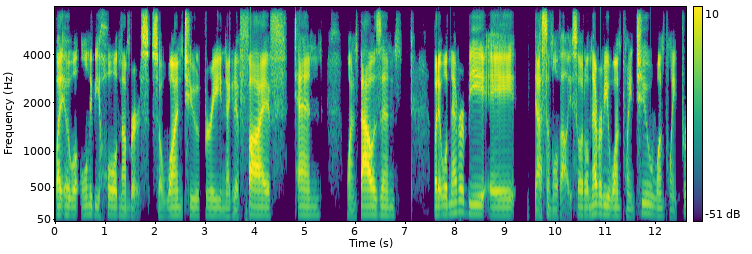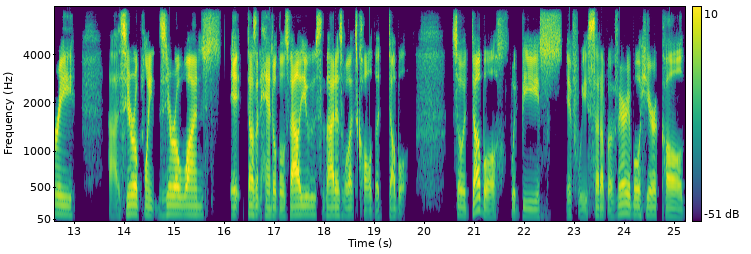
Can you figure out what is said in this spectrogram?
but it will only be whole numbers. So 1, 2, 3, negative 5, 10, 1000, but it will never be a decimal value. So it'll never be 1.2, 1.3, uh, 0.01. It doesn't handle those values. That is what's called a double. So a double would be if we set up a variable here called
